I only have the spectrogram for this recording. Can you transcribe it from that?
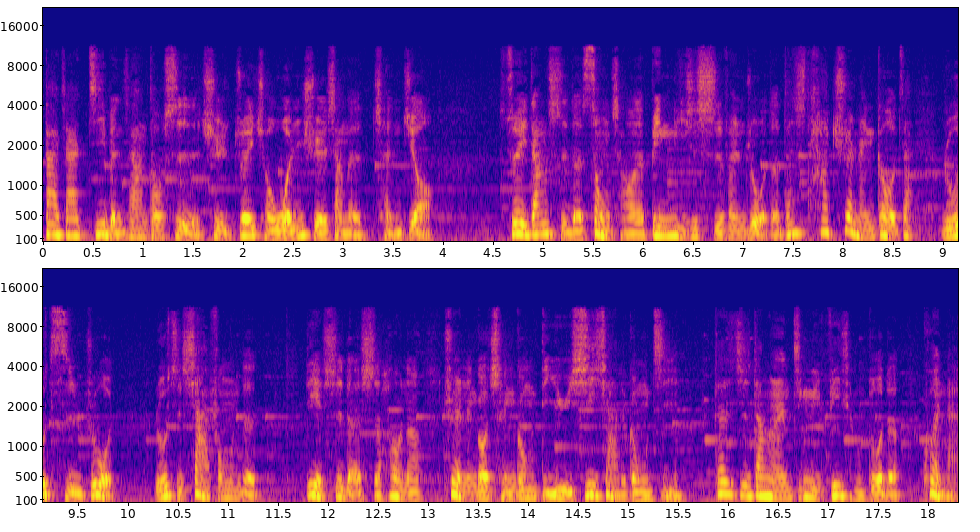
大家基本上都是去追求文学上的成就，所以当时的宋朝的兵力是十分弱的，但是他却能够在如此弱、如此下风的劣势的时候呢，却能够成功抵御西夏的攻击。但是这当然经历非常多的困难，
